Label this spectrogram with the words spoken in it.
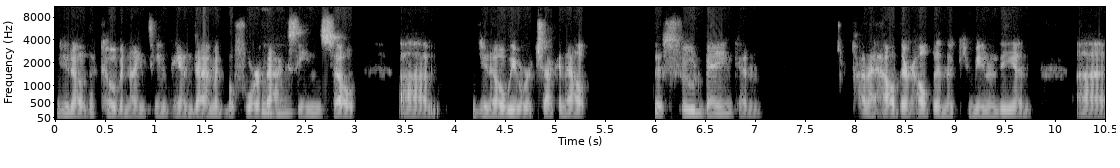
you know the covid-19 pandemic before mm-hmm. vaccines so um, you know we were checking out this food bank and kind of how they're helping the community and uh,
